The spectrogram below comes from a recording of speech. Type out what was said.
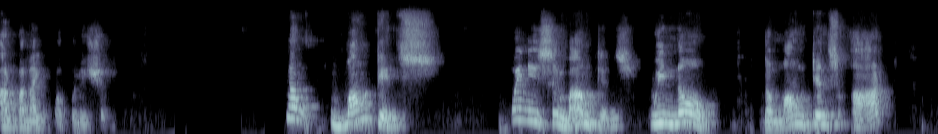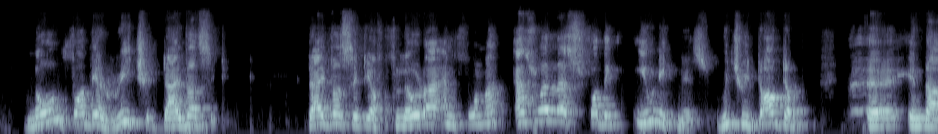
urbanite population. Now, mountains, when you say mountains, we know the mountains are known for their rich diversity. diversity of flora and fauna, as well as for the uniqueness, which we talked about uh, in the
